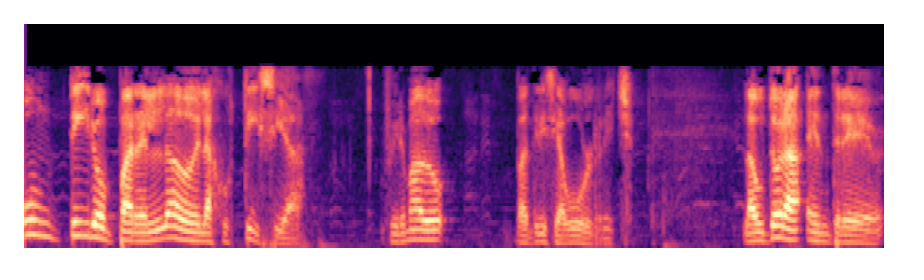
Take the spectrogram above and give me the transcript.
Un tiro para el lado de la justicia, firmado Patricia Bullrich. La autora, entre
